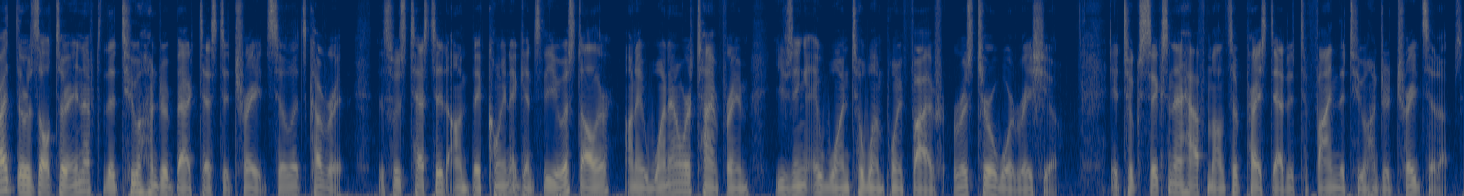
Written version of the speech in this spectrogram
Right, the results are in after the 200 backtested trade, so let's cover it. This was tested on Bitcoin against the US dollar on a one hour time frame using a 1 to 1.5 risk to reward ratio. It took six and a half months of price data to find the 200 trade setups.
